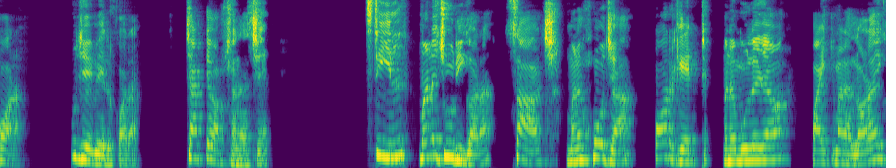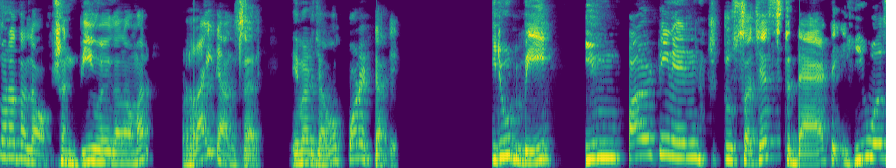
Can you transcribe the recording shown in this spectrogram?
করা, খুঁজে বের করা। চারটে অপশন আছে। স্টিল মানে চুরি করা সার্চ মানে খোঁজা ফরগেট মানে ভুলে যাওয়া ফাইট মানে লড়াই করা, তাহলে অপশন বি হয়ে গেল আমার রাইট আনসার এবার যাব পরেরটাতে। It would be impertinent to suggest that he was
